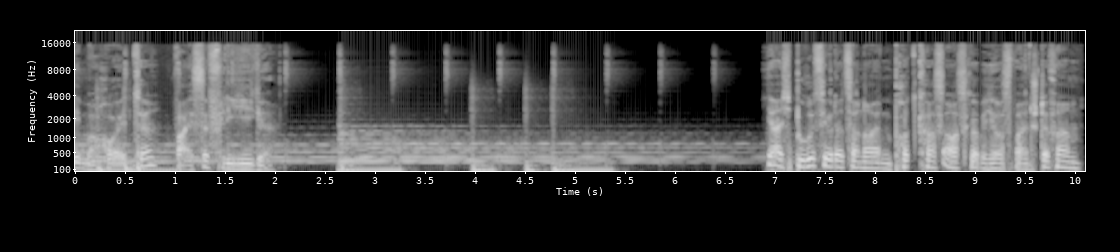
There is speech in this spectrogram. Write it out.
Thema heute weiße Fliege. Ja, ich begrüße Sie wieder zur neuen Podcast-Ausgabe hier aus Weinstefan,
